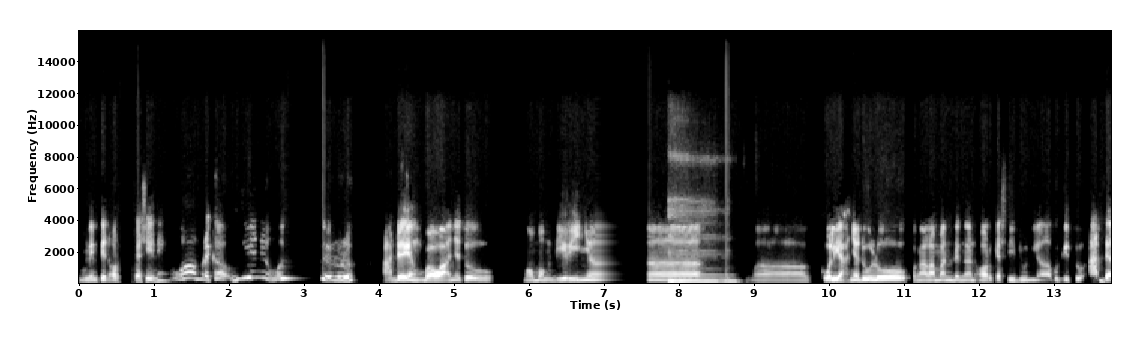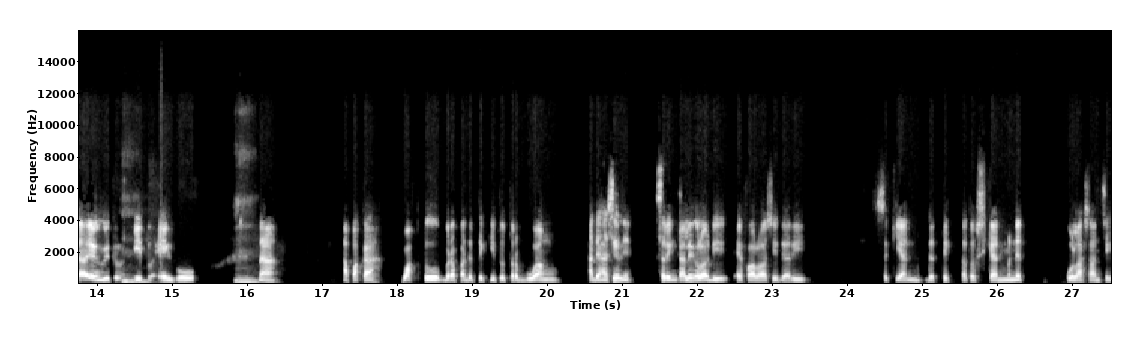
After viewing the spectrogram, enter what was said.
memimpin orkes ini wah mereka gini ada yang bawaannya tuh ngomong dirinya hmm. uh, kuliahnya dulu pengalaman dengan orkes di dunia begitu. Ada yang gitu. Hmm. itu ego. Hmm. nah apakah waktu berapa detik itu terbuang? Ada hasilnya. Seringkali kalau dievaluasi dari sekian detik atau sekian menit ulasan si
